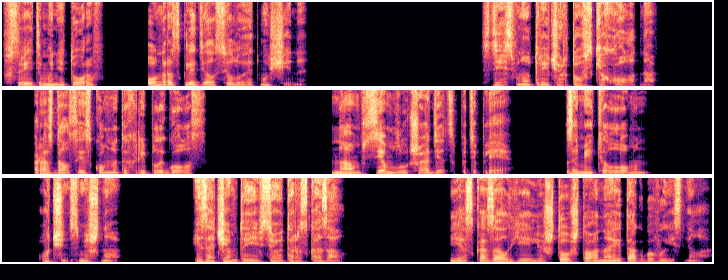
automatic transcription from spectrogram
В свете мониторов он разглядел силуэт мужчины. «Здесь внутри чертовски холодно», — раздался из комнаты хриплый голос. «Нам всем лучше одеться потеплее», — заметил Ломан. «Очень смешно. И зачем ты ей все это рассказал?» Я сказал ей лишь то, что она и так бы выяснила.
